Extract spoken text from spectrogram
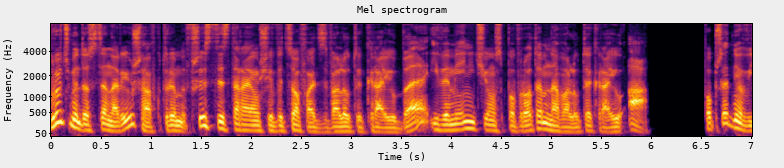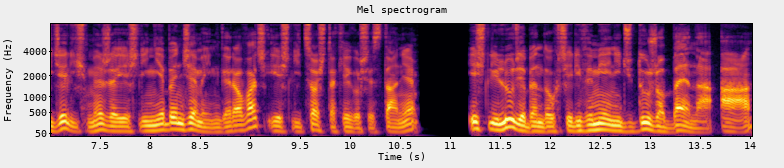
Wróćmy do scenariusza, w którym wszyscy starają się wycofać z waluty kraju B i wymienić ją z powrotem na walutę kraju A. Poprzednio widzieliśmy, że jeśli nie będziemy ingerować, jeśli coś takiego się stanie, jeśli ludzie będą chcieli wymienić dużo B na A,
